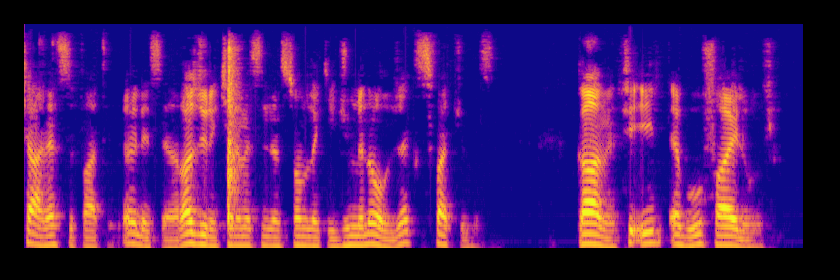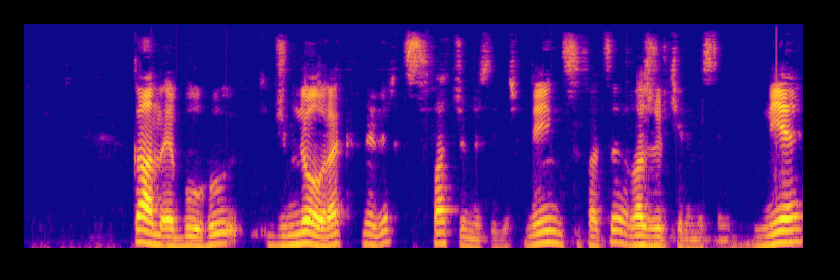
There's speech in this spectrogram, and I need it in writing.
Kânet sıfatı. Öyleyse racülün kelimesinden sonraki cümle ne olacak? Sıfat cümlesi. Gâme fiil, ebu fail olur. Gâme ebuhu cümle olarak nedir? Sıfat cümlesidir. Neyin sıfatı? Racül kelimesi. Niye?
